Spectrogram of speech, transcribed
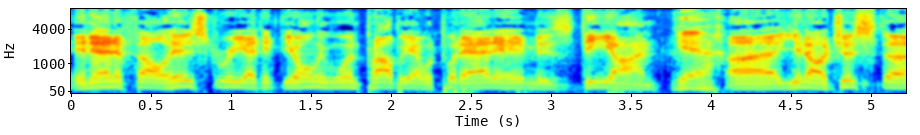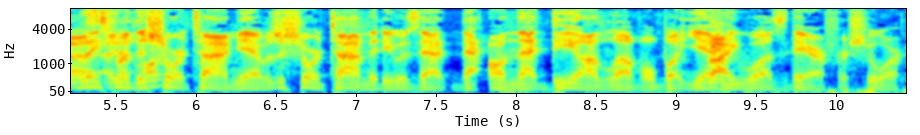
in NFL history. I think the only one probably I would put ahead of him is Deion. Yeah. Uh, you know, just uh, At least for the un- short time. Yeah, it was a short time that he was at that on that Deion level, but yeah, Right. he was there for sure.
